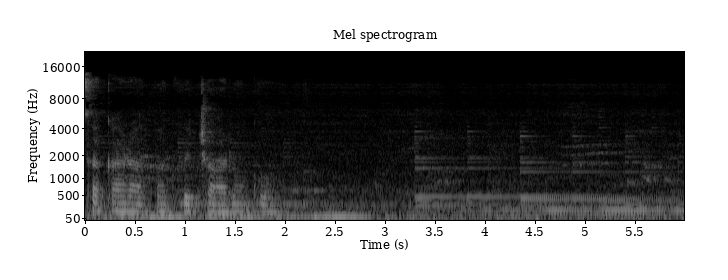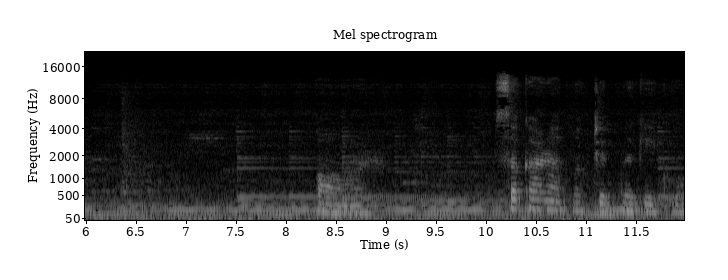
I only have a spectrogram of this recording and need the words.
सकारात्मक विचारों को। और सकारात्मक ज़िंदगी को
